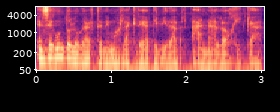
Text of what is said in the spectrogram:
En segundo lugar tenemos la creatividad analógica.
